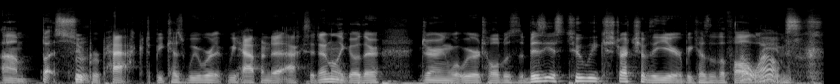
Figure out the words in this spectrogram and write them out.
Um, but super packed because we were we happened to accidentally go there during what we were told was the busiest two week stretch of the year because of the fall Oh, wow. leaves.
